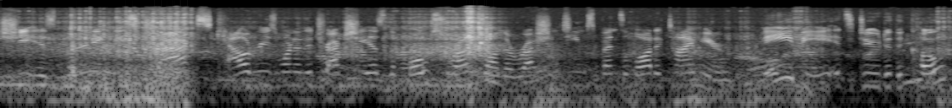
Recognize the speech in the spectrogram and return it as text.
She is learning these tracks. Calgary is one of the tracks she has the most runs on. The Russian team spends a lot of time here. Maybe it's due to the coach,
